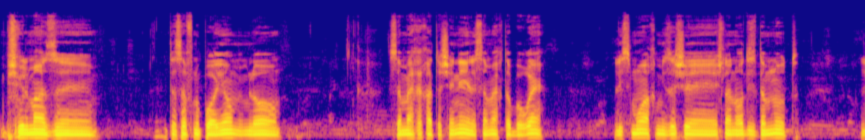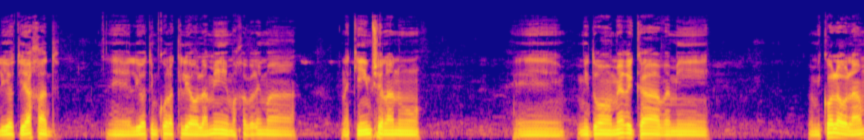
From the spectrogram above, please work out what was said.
בשביל מה אז התאספנו פה היום, אם לא לשמח אחד את השני, לשמח את הבורא, לשמוח מזה שיש לנו עוד הזדמנות להיות יחד, להיות עם כל הכלי העולמי, עם החברים הענקיים שלנו מדרום אמריקה ומ... ומכל העולם.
